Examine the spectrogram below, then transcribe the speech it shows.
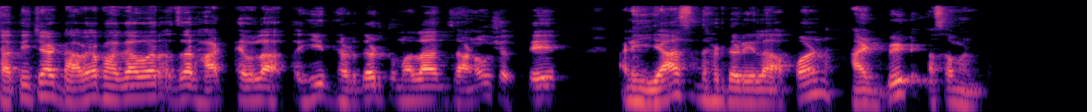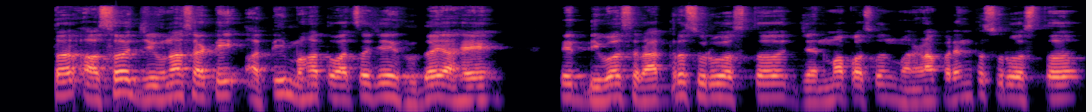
छातीच्या डाव्या भागावर जर हात ठेवला तर ही धडधड तुम्हाला जाणवू शकते. आणि याच धडधडीला आपण हार्टबीट असं म्हणतो. तर असं जीवनासाठी अति महत्वाचं जे हृदय आहे ते दिवस रात्र सुरू असतं जन्मापासून मरणापर्यंत सुरू असतं.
